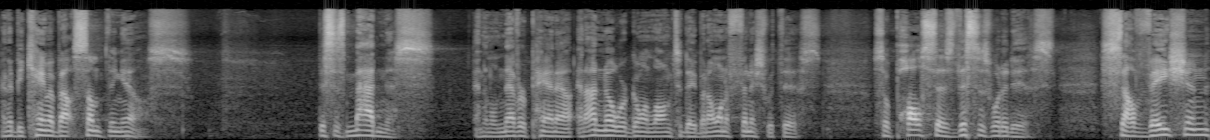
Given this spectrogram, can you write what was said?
And it became about something else. This is madness, and it'll never pan out. And I know we're going long today, but I want to finish with this. So, Paul says this is what it is salvation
